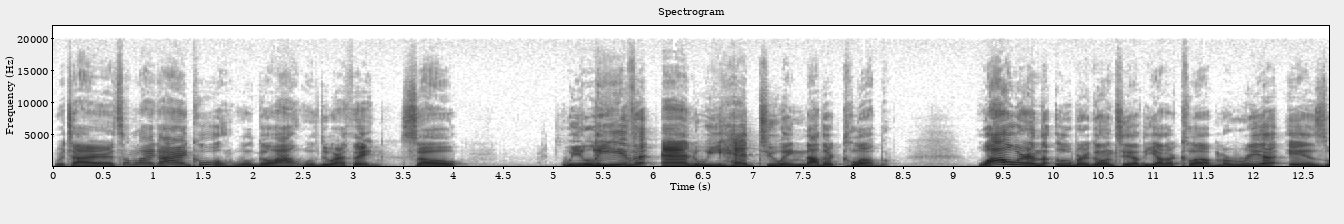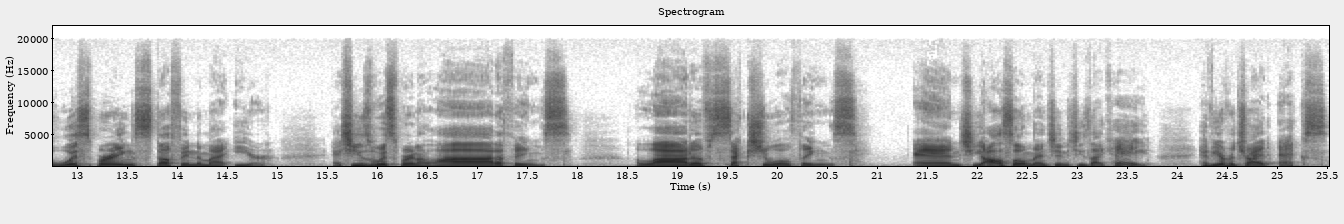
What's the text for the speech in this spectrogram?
We're tired. So I'm like, all right, cool. We'll go out. We'll do our thing. So we leave and we head to another club. While we're in the Uber going to the other club, Maria is whispering stuff into my ear. And she's whispering a lot of things, a lot of sexual things. And she also mentioned, she's like, hey, have you ever tried X?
